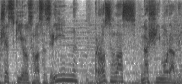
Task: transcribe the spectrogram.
Český rozhlas Zlín, rozhlas naší Moravy.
